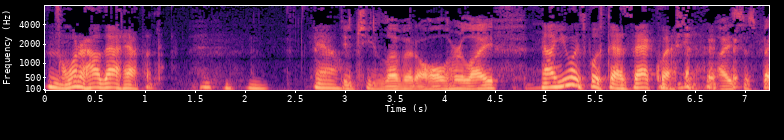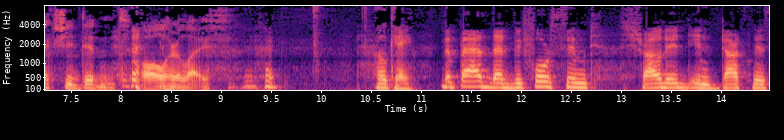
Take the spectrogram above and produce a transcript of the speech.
Hmm, I wonder how that happened. Yeah. Did she love it all her life? Now you weren't supposed to ask that question. I suspect she didn't all her life. Okay. The path that before seemed shrouded in darkness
